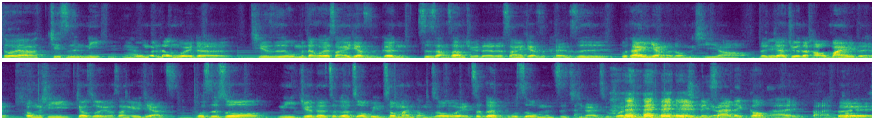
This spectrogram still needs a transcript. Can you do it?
对啊，其实你嗯我们认为的，其实我们认为的商业价值跟市场上觉得的商业价值可能是不太一样的东西啊、哦。人家觉得好卖的东西叫做有商业价值，不是说你觉得这个作品充满铜臭味，这个不是我们自己来主观认定的东没西、啊。啥来讲啊，把它讲对，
